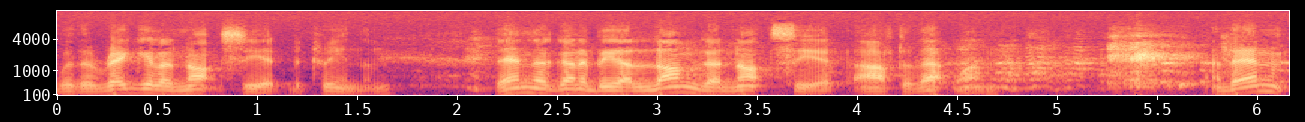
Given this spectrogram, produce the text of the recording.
with a regular not see it between them, then there's going to be a longer not see it after that one. And then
